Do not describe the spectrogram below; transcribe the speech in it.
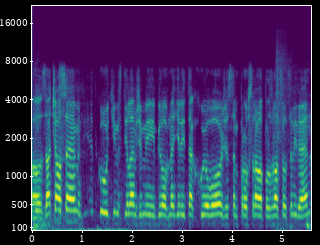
Uh, začal jsem dietku tím stylem, že mi bylo v neděli tak chujovo, že jsem prosral a prozvracel celý den,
